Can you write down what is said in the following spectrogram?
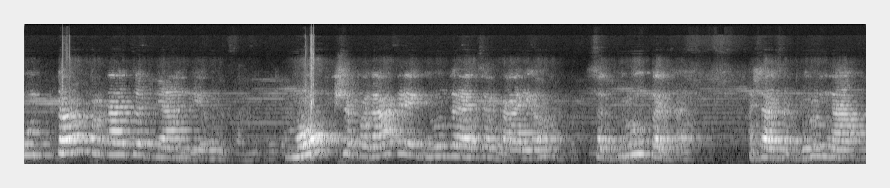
उत्तम प्रकारचं ज्ञान देऊन मोक्ष पदाकडे घेऊन जायचं कार्य सद्गुरू करतात. अशा सद्गुरूंना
